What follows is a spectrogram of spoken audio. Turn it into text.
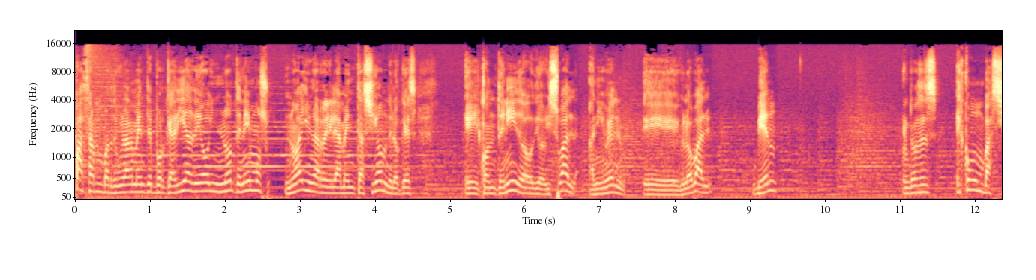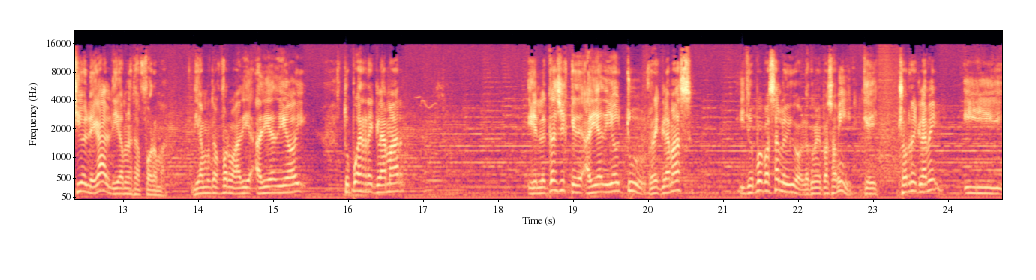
pasan particularmente porque a día de hoy no tenemos no hay una reglamentación de lo que es el contenido audiovisual a nivel eh, global bien entonces, es como un vacío legal, digamos de esta forma. Digamos de esta forma, a día, de hoy, tú puedes reclamar. Y el detalle es que a día de hoy tú reclamas y te puede pasar lo digo, lo que me pasó a mí, que yo reclamé y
